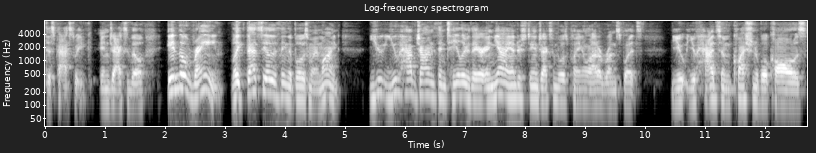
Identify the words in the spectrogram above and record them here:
this past week in Jacksonville in the rain. Like that's the other thing that blows my mind. You you have Jonathan Taylor there and yeah, I understand Jacksonville was playing a lot of run splits. You you had some questionable calls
